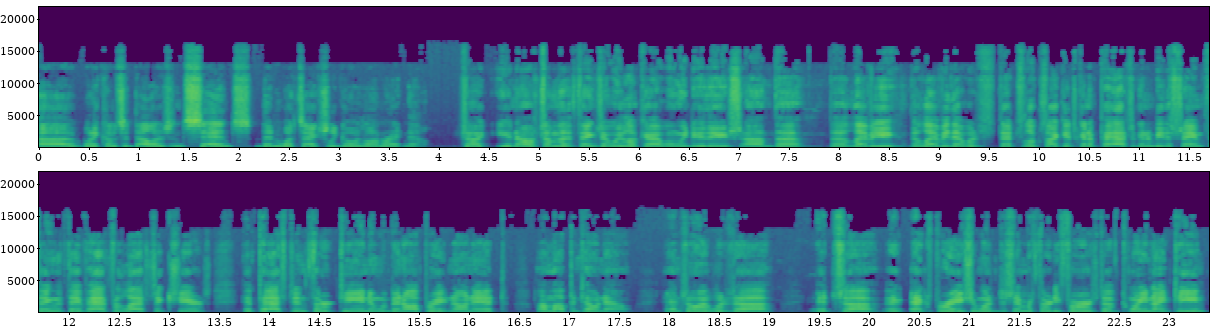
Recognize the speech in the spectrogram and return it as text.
uh, when it comes to dollars and cents than what's actually going on right now. So you know some of the things that we look at when we do these. Um, the the levy, the levy that was that looks like it's going to pass is going to be the same thing that they've had for the last six years. It passed in 13, and we've been operating on it um, up until now. And so it was. Uh, its uh, expiration was December 31st of 2019,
